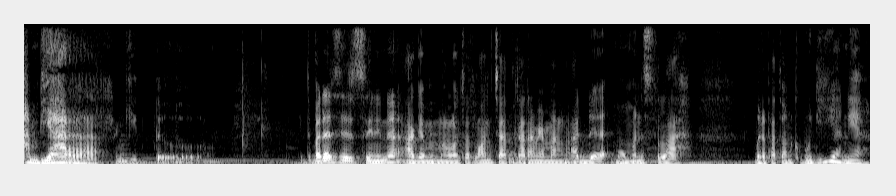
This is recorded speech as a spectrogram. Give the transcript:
ambiar gitu gitu. Padahal scene ini agak memang loncat-loncat karena memang ada momen setelah berapa tahun kemudian ya?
